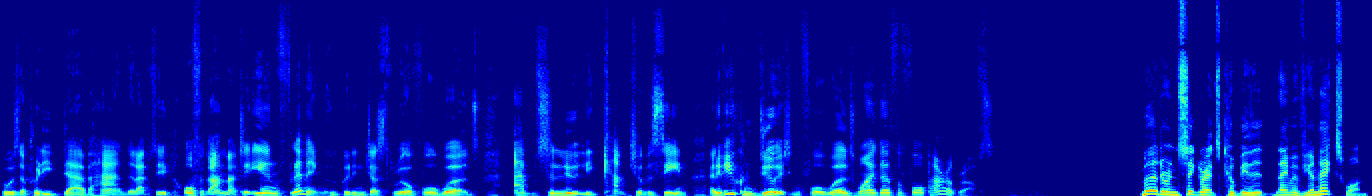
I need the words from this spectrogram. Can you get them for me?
who was a pretty dab hand that absolutely, or for that matter, Ian Fleming, who could in just three or four words absolutely capture the scene. And if you can do it in four words, why go for four paragraphs? Murder and Cigarettes could be the name of your next one.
